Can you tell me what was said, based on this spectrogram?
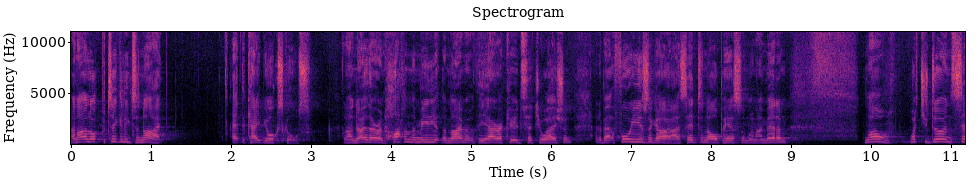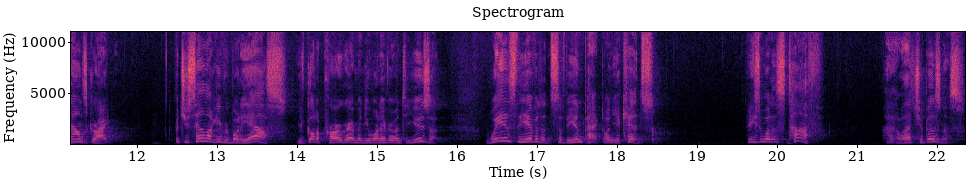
And I look particularly tonight at the Cape York schools. I know they're in hot in the media at the moment with the Aurukun situation. And about four years ago, I said to Noel Pearson when I met him, Noel, what you're doing sounds great. But you sound like everybody else. You've got a program and you want everyone to use it. Where's the evidence of the impact on your kids? He said, Well, it's tough. I said, Well, that's your business.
